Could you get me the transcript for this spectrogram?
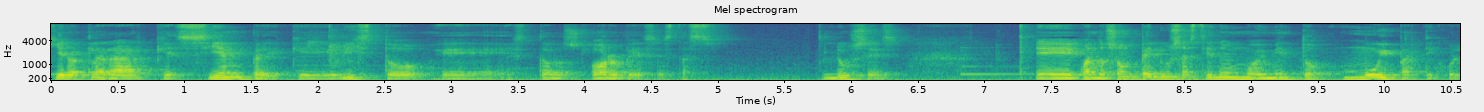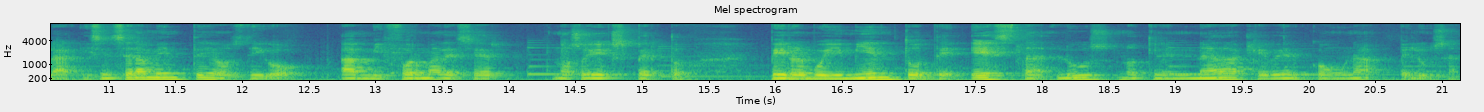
quiero aclarar que siempre que he visto eh, estos orbes, estas luces, eh, cuando son pelusas tienen un movimiento muy particular. Y sinceramente os digo, a mi forma de ser, no soy experto, pero el movimiento de esta luz no tiene nada que ver con una pelusa.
